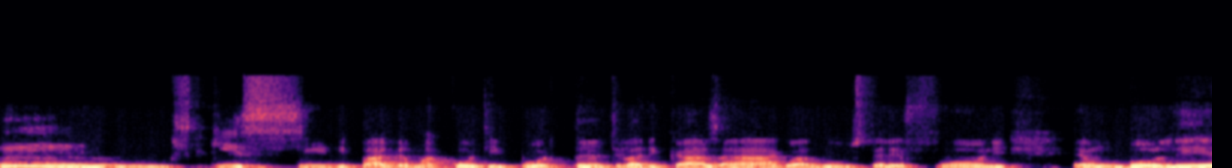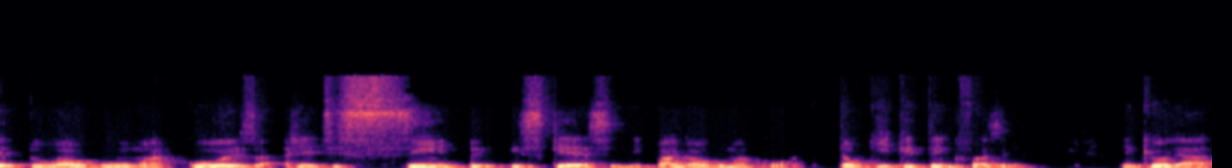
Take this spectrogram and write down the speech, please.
Hum, esqueci de pagar uma conta importante lá de casa, água, luz, telefone, é um boleto, alguma coisa. A gente sempre esquece de pagar alguma conta. Então, o que, que tem que fazer? Tem que olhar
